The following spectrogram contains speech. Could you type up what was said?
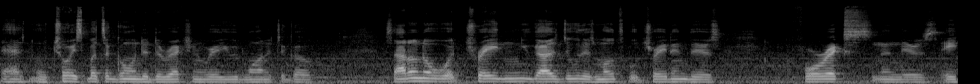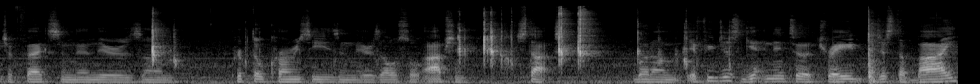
it has no choice but to go in the direction where you would want it to go. So I don't know what trading you guys do. There's multiple trading. There's forex, and then there's HFX, and then there's um, cryptocurrencies, and there's also option stocks. But um, if you're just getting into a trade just to buy,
